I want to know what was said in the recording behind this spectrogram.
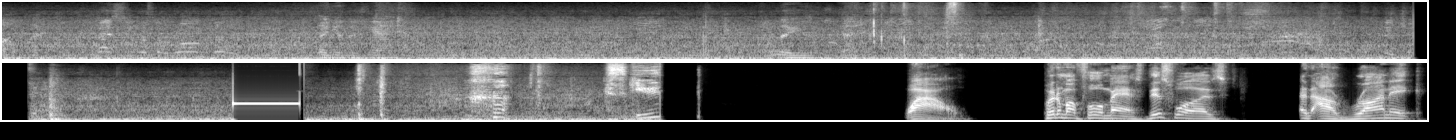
Oh, man. Messing with the wrong dude. Look at this guy. This guy. Excuse Wow. Put him on full mask. This was an ironic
